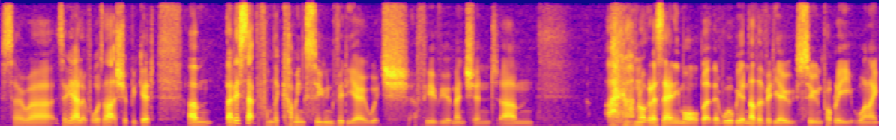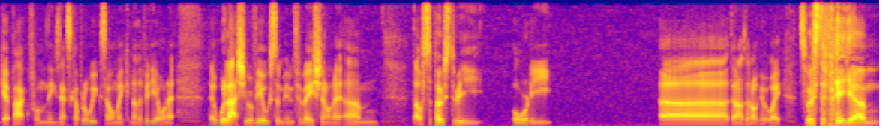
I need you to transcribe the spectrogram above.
So, uh, so yeah, look forward to that. Should be good. Um, that is separate from the coming soon video, which a few of you have mentioned. Um, I, am not going to say any more, but there will be another video soon. Probably when I get back from these next couple of weeks, I'll make another video on it. That will actually reveal some information on it. Um, that was supposed to be already. Uh, then I was not give it away. It's supposed to be um,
